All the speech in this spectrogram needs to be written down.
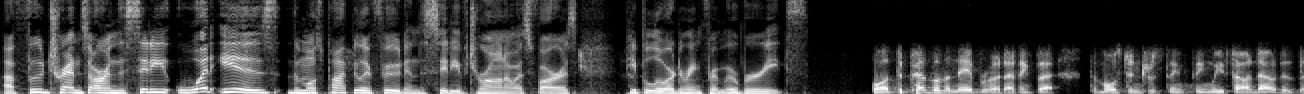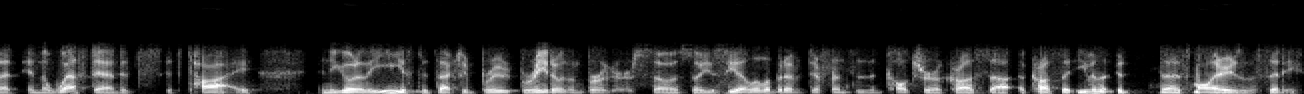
uh, food trends are in the city. What is the most popular food in the city of Toronto as far as people ordering from Uber Eats? Well, it depends on the neighborhood. I think that the most interesting thing we found out is that in the West End, it's it's Thai, and you go to the East, it's actually burritos and burgers. So so you see a little bit of differences in culture across uh, across the, even the, the small areas of the city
